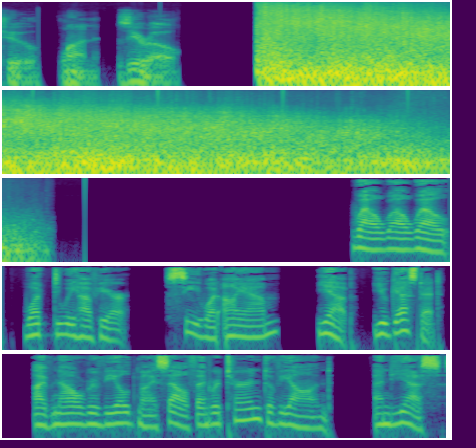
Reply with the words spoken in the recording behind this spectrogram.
2, 1, 0. Well well well, what do we have here? See what I am? Yep, you guessed it. I've now revealed myself and returned to Beyond. And yes,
